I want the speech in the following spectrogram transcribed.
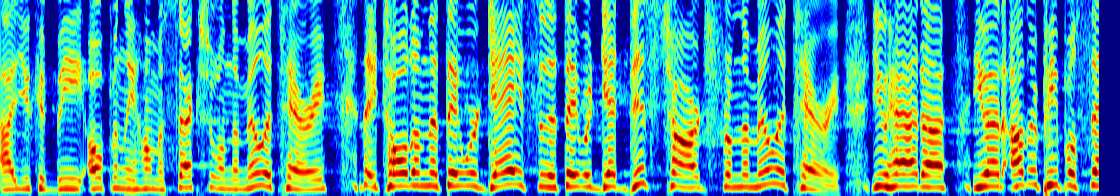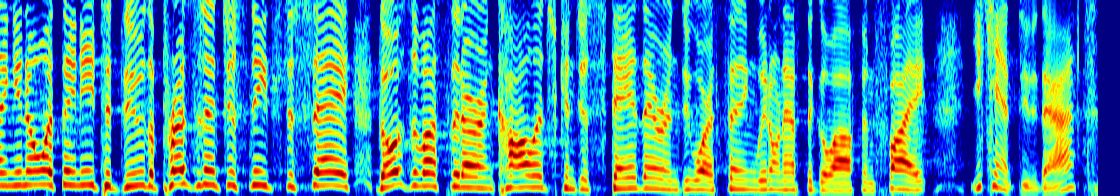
uh, you could be openly homosexual in the military, they told them that they were gay so that they would get discharged from the military. You had, uh, you had other people saying, You know what they need to do? The president just needs to say, Those of us that are in college can just stay there and do our thing. We don't have to go off and fight. You can't do that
